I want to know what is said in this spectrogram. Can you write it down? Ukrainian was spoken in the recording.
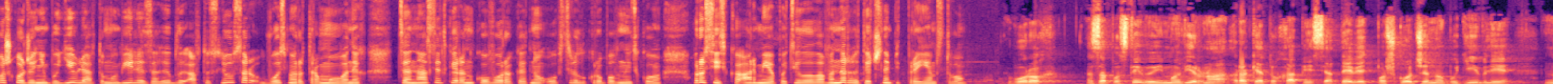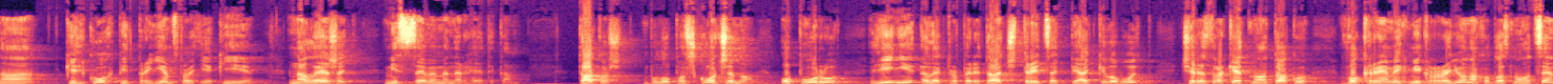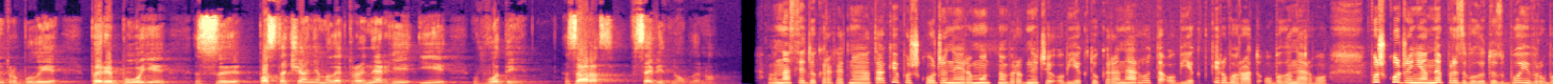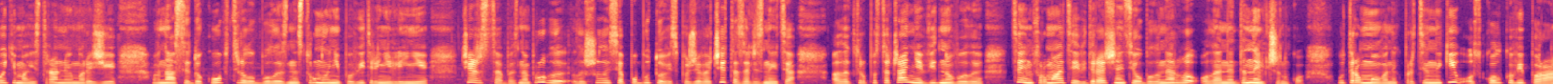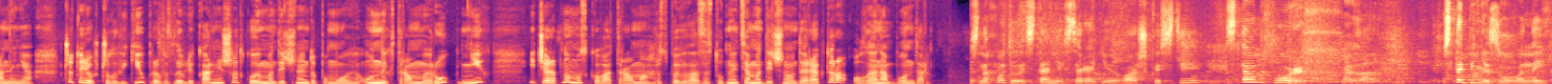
Пошкоджені будівлі, автомобілі, загиблий автослюсар, восьмеро травмованих. Це наслідки ранкового ракетного обстрілу Кропивницького. Російська армія поцілила в енергетичне підприємство. Ворог запустив ймовірно ракету Х-59. Пошкоджено будівлі на кількох підприємствах, які належать місцевим енергетикам. Також було пошкоджено опору лінії електропередач 35 кВт. Через ракетну атаку в окремих мікрорайонах обласного центру були перебої з постачанням електроенергії і води. Зараз все відновлено. Внаслідок ракетної атаки пошкоджений ремонтно-виробничий об'єкт Укренерго та об'єкт Кіровоградобленерго. Пошкодження не призвели до збоїв в роботі магістральної мережі. Внаслідок обстрілу були знеструмлені повітряні лінії. Через це без напруги лишилися побутові споживачі та залізниця. Електропостачання відновили. Це інформація від речниці обленерго Олени Данильченко. У травмованих працівників осколкові поранення. Чотирьох чоловіків привезли в лікарню швидкої медичної допомоги. У них травми рук, ніг і черепно-мозкова травма, розповіла заступниця медичного директора Олена Бондар. Знаходились в стані середньої важкості. Стан хворих е, стабілізований.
